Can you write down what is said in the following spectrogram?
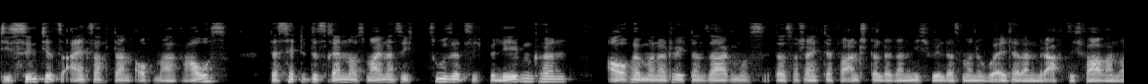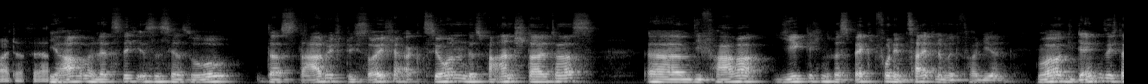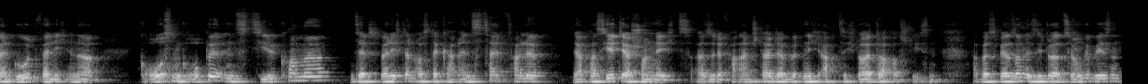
die sind jetzt einfach dann auch mal raus. Das hätte das Rennen aus meiner Sicht zusätzlich beleben können, auch wenn man natürlich dann sagen muss, dass wahrscheinlich der Veranstalter dann nicht will, dass man eine Vuelta dann mit 80 Fahrern weiterfährt. Ja, aber letztlich ist es ja so, dass dadurch durch solche Aktionen des Veranstalters ähm, die Fahrer jeglichen Respekt vor dem Zeitlimit verlieren. Ja, die denken sich dann gut, wenn ich in einer großen Gruppe ins Ziel komme, selbst wenn ich dann aus der Karenzzeit falle, ja, passiert ja schon nichts. Also der Veranstalter wird nicht 80 Leute ausschließen. Aber es wäre so eine Situation gewesen,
